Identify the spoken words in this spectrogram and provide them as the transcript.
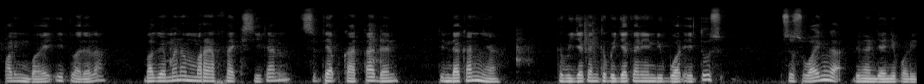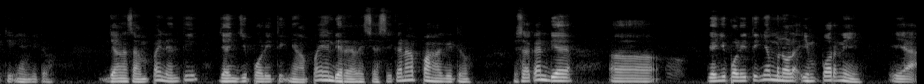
paling baik itu adalah bagaimana merefleksikan setiap kata dan tindakannya. Kebijakan-kebijakan yang dibuat itu sesuai nggak dengan janji politiknya gitu? Jangan sampai nanti janji politiknya apa yang direalisasikan apa gitu. Misalkan dia eh, janji politiknya menolak impor nih ya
